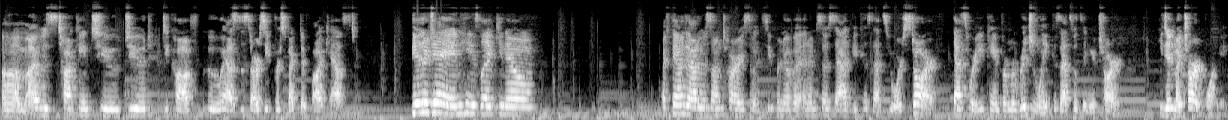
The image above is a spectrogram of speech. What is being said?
Um, I was talking to Jude Dekoff, who has the Starseed Perspective podcast, the other day, and he's like, you know, I found out it was Antares that went supernova, and I'm so sad because that's your star. That's where you came from originally, because that's what's in your chart. He did my chart for me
